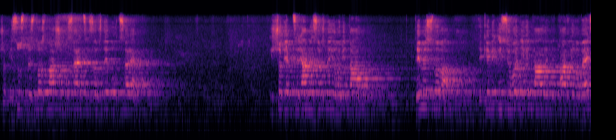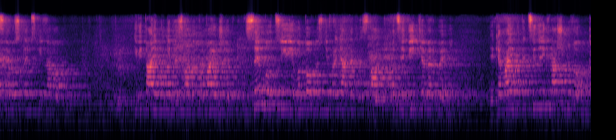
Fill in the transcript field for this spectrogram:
Щоб Ісус Христос в нашому серці завжди був царем. І щоб як царями завжди Його вітали. Тими словами, якими і сьогодні вітали, вітав його весь Єрусалимський народ. І вітаємо і ми з вами, тримаючи символ цієї готовності прийняти Христа, оце віття верби, яке має бути цілий рік нашому домі.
